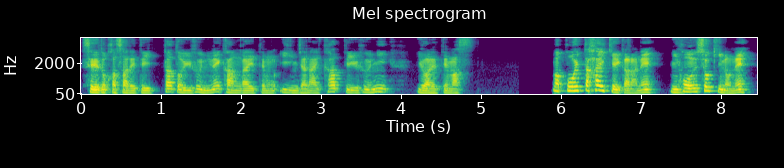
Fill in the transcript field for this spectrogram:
制度化されていったというふうにね、考えてもいいんじゃないかっていうふうに言われてます。まあ、こういった背景からね、日本初期のね、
